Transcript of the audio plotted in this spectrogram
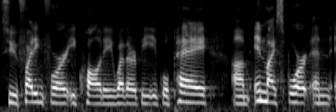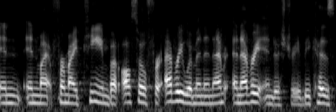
to fighting for equality, whether it be equal pay um, in my sport and in, in my, for my team, but also for every woman in, in every industry, because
